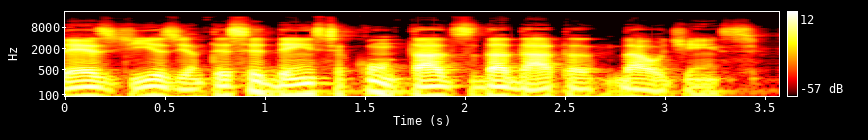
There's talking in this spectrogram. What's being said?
10 dias de antecedência contados da data da audiência.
